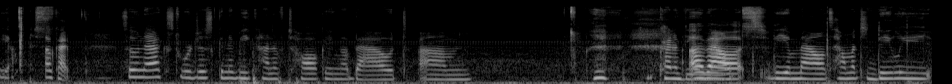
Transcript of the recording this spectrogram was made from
Yeah. Okay. So next, we're just gonna be kind of talking about um, kind of the about amounts. the amounts, how much daily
